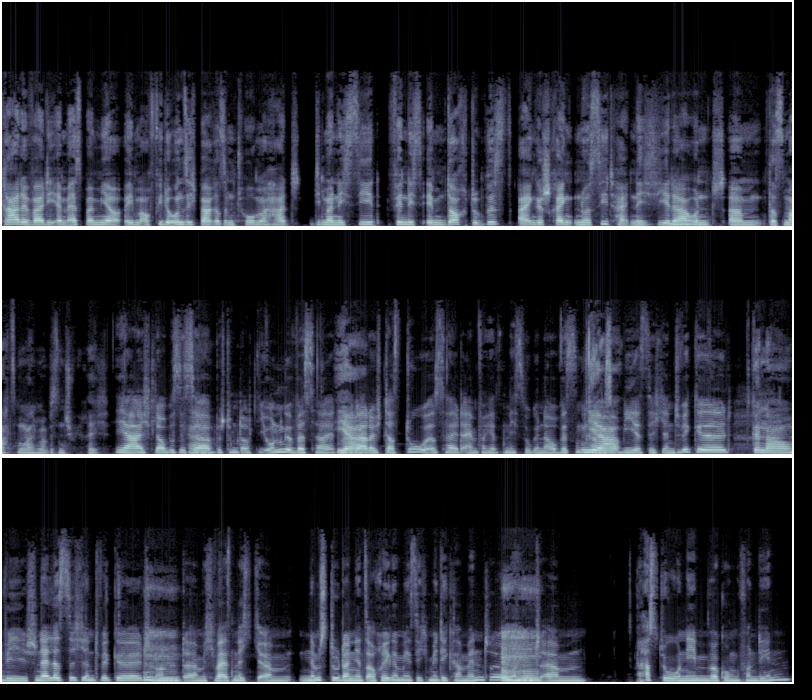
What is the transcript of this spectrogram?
gerade weil die MS bei mir eben auch viele unsichtbare Symptome hat, die man nicht sieht, finde ich es eben doch, du bist eingeschränkt, nur sieht halt nicht jeder mhm. und ähm, das macht es manchmal ein bisschen schwierig. Ja, ich glaube, es ist ja. ja. bestimmt auch die Ungewissheit. Ne? Ja. Ne? Dadurch, dass du es halt einfach jetzt nicht so genau wissen kannst, ja. wie es sich entwickelt, genau. wie schnell es sich entwickelt mhm. und ähm, ich weiß nicht, ähm, nimmst du dann jetzt auch regelmäßig Medikamente mhm. und ähm, Hast du Nebenwirkungen von denen?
